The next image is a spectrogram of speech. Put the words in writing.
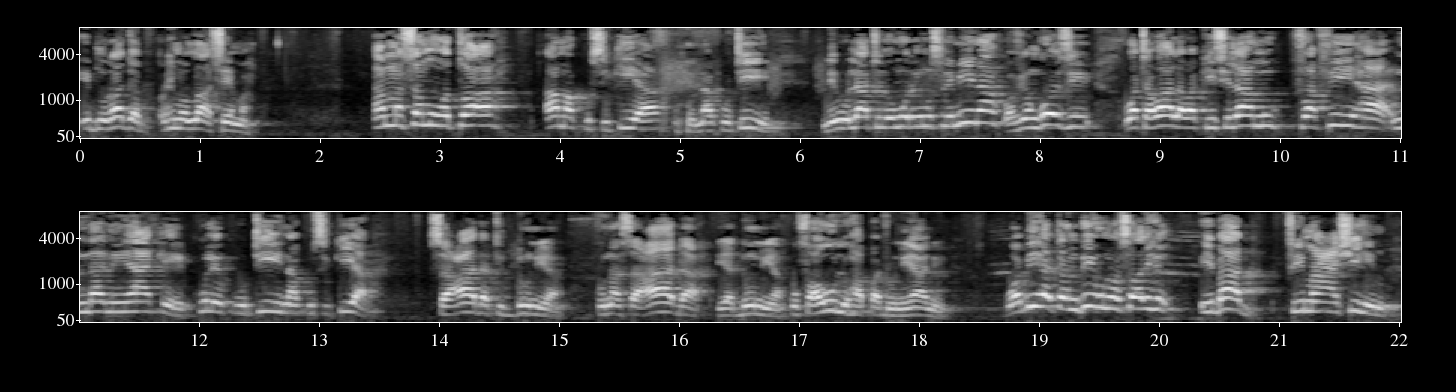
ibn rajab rahimahullah asema ama samu wa taa ama kusikia na kutii liulatul umuri muslimina wa viongozi watawala wa Kiislamu fafiha ndani yake kule kutii na kusikia saadatu dunia. Kuna saada ya dunia kufaulu hapa duniani. Wabiha tandhimu masalih ibad fi maashihim.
